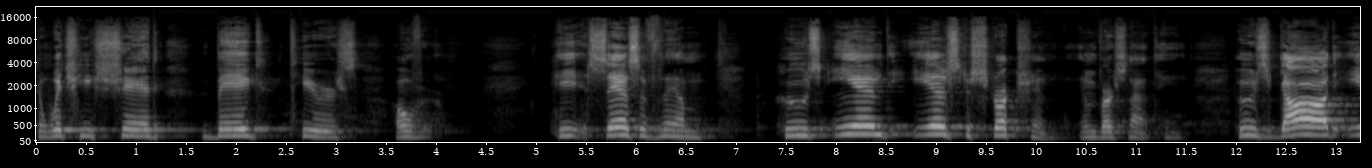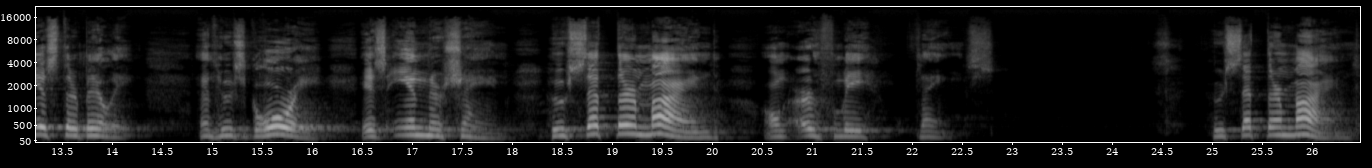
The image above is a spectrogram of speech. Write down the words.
to which he shed big tears over. He says of them, whose end is destruction, in verse 19, whose God is their belly, and whose glory is in their shame, who set their mind on earthly things. Who set their mind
